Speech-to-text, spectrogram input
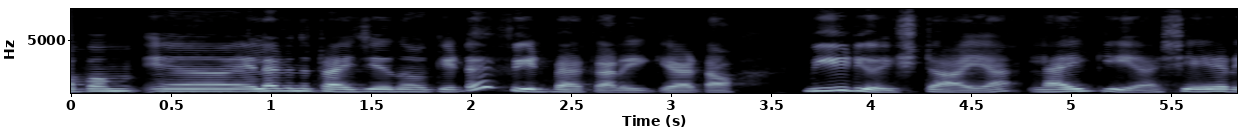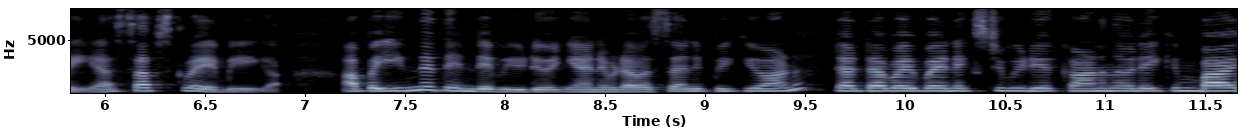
അപ്പം എല്ലാവരും ഒന്ന് ട്രൈ ചെയ്ത് നോക്കിയിട്ട് ഫീഡ്ബാക്ക് അറിയിക്കുക കേട്ടോ. വീഡിയോ ഇഷ്ടമായ ലൈക്ക് ചെയ്യുക ഷെയർ ചെയ്യുക സബ്സ്ക്രൈബ് ചെയ്യുക. അപ്പോൾ ഇന്നത്തെ എന്റെ വീഡിയോ ഞാനിവിടെ അവസാനിപ്പിക്കുകയാണ് tata bye bye. Next video കാണുന്നവരേക്കും ബൈ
